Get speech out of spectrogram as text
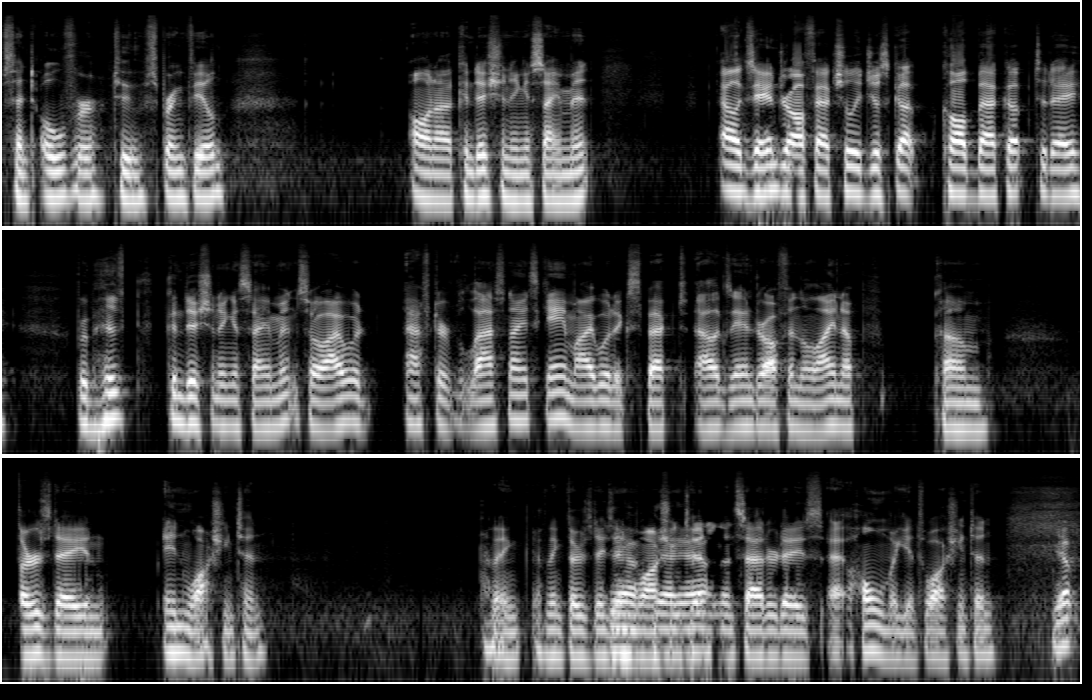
sent over to Springfield on a conditioning assignment. Alexandrov actually just got called back up today from his conditioning assignment. So I would, after last night's game, I would expect Alexandrov in the lineup come Thursday in in Washington. I think I think Thursday's Yeah, yeah, in Washington, yeah. and then Saturday's at home against Washington. Yep.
